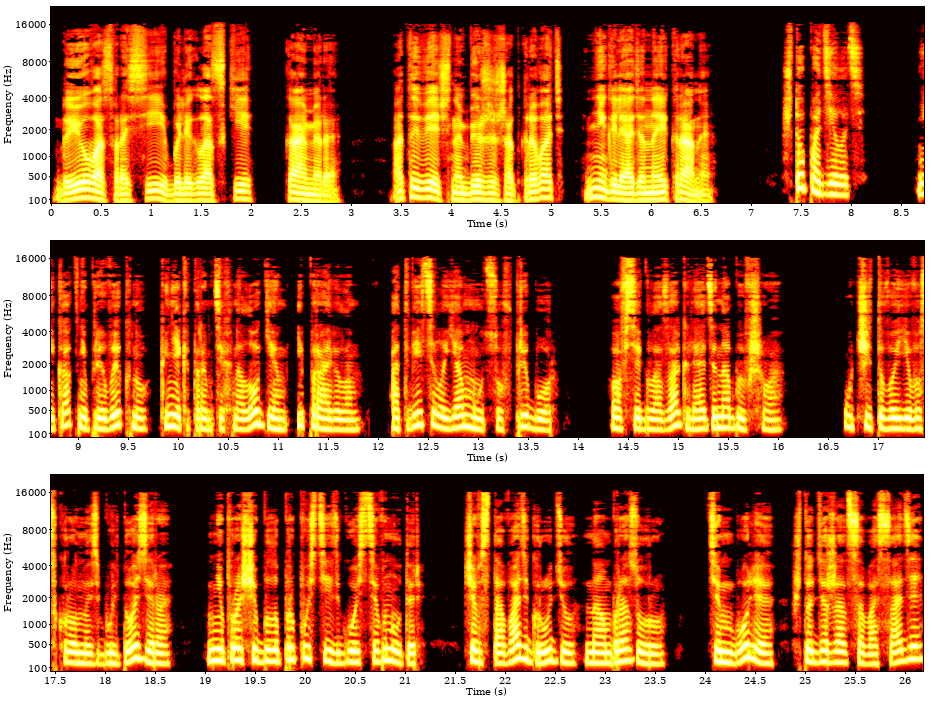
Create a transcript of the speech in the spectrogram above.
Да и у вас в России были глазки, камеры. А ты вечно бежишь открывать, не глядя на экраны. Что поделать? Никак не привыкну к некоторым технологиям и правилам, ответила я Муцу в прибор, во все глаза глядя на бывшего. Учитывая его скромность бульдозера, мне проще было пропустить гостя внутрь, чем вставать грудью на амбразуру. Тем более, что держаться в осаде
